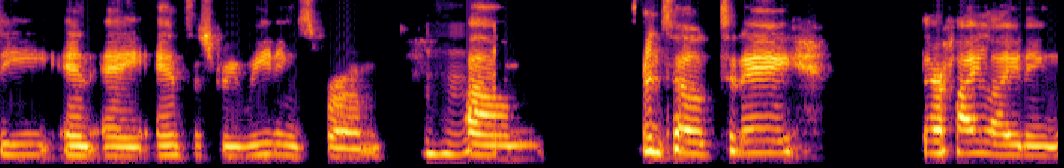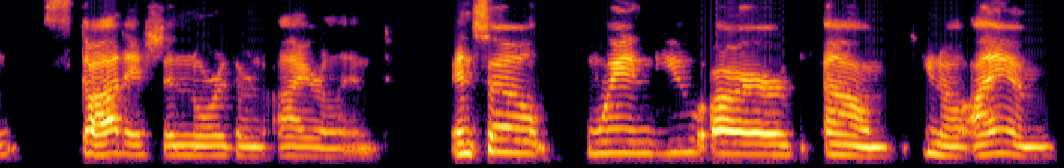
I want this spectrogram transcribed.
DNA ancestry readings from. Mhm. Um, and so today they're highlighting Scottish and Northern Ireland. And so when you are, um, you know, I am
